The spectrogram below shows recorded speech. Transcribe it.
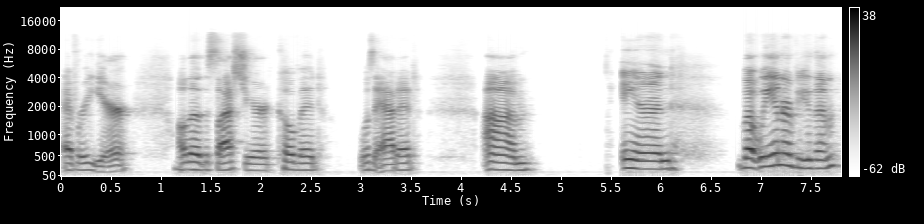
every year. Mm-hmm. Although this last year, COVID was added. Um, and but we interview them,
